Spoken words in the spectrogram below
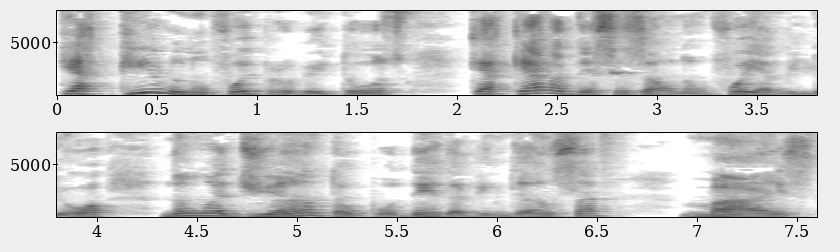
que aquilo não foi proveitoso, que aquela decisão não foi a melhor, não adianta o poder da vingança, mas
